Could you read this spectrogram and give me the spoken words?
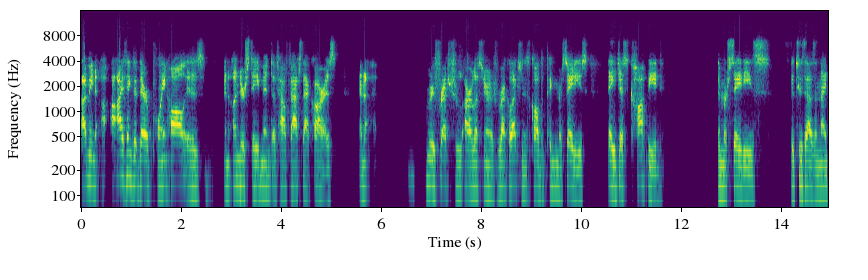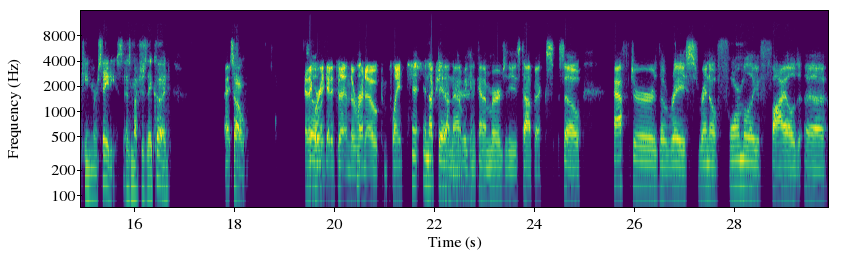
I mean, I, I think that their point haul is an understatement of how fast that car is. And I- refresh our listeners' recollection. It's called the Pink Mercedes. They just copied the Mercedes, the 2019 Mercedes, as much as they could. Right. So I think So- we're going to get into that in the Uh, Renault complaint. An an update on section, that. We can kind of merge these topics. So after the race, Renault formally filed, a,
